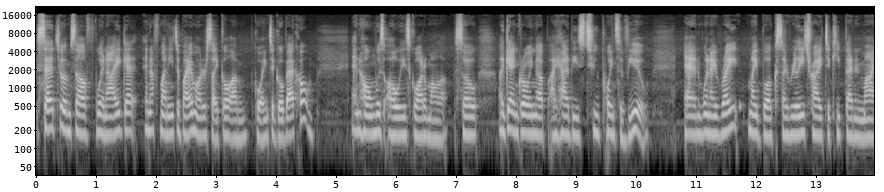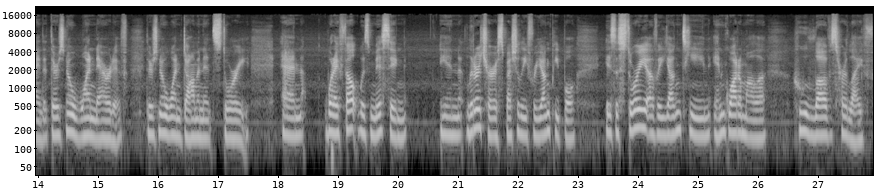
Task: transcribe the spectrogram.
said to himself, When I get enough money to buy a motorcycle, I'm going to go back home. And home was always Guatemala. So, again, growing up, I had these two points of view. And when I write my books, I really try to keep that in mind that there's no one narrative, there's no one dominant story. And what I felt was missing in literature, especially for young people, is a story of a young teen in Guatemala who loves her life,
